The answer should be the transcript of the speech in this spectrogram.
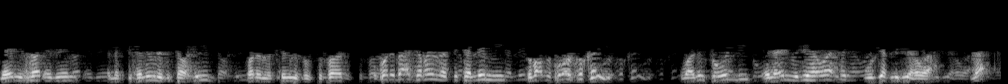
لأن الفرق بين إنك تكلمني في التوحيد وفرق إنك تكلمني في الصفات وفرق بقى كمان إنك تكلمني في بعض الفروع الفقهية. وبعدين تقول لي العلم بيها واحد والجهل بيها واحد. لا.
